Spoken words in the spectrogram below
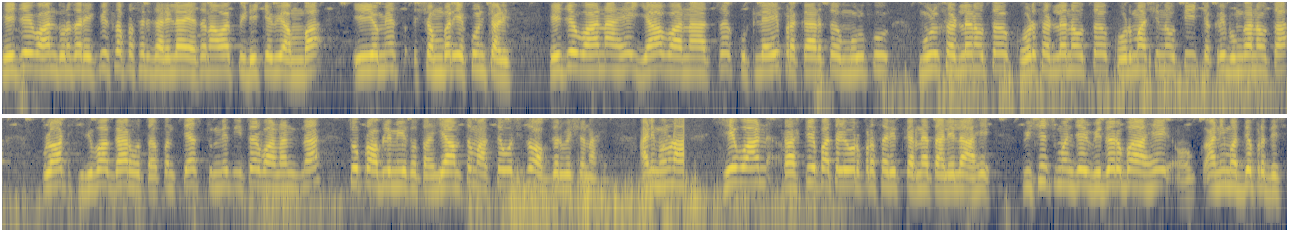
हे जे वाहन दोन हजार एकवीसला प्रसारित झालेलं आहे याचं नाव आहे पीडीकेव्ही आंबा एम एस शंभर एकोणचाळीस. हे जे वाहन आहे या वाहनाचं कुठल्याही प्रकारचं मूळ कु- मूळ सडलं नव्हतं खोड सडलं नव्हतं खोडमाशी नव्हती चक्रीभुंगा नव्हता प्लॉट हिरवागार होता पण त्याच तुलनेत इतर वाहनांना तो प्रॉब्लेम येत होता. हे आमचं मागच्या वर्षीचं ऑब्झर्वेशन आहे. आणि म्हणून हे वाण राष्ट्रीय पातळीवर प्रसारित करण्यात आलेलं आहे. विशेष म्हणजे विदर्भ आहे आणि मध्य प्रदेश.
